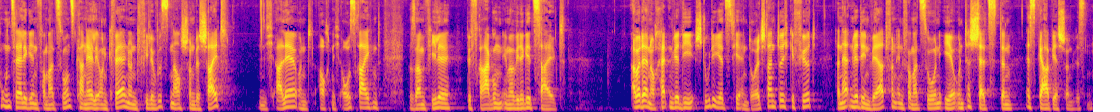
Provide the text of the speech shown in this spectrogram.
unzählige Informationskanäle und Quellen und viele wussten auch schon Bescheid. Nicht alle und auch nicht ausreichend. Das haben viele Befragungen immer wieder gezeigt. Aber dennoch, hätten wir die Studie jetzt hier in Deutschland durchgeführt, dann hätten wir den Wert von Informationen eher unterschätzt, denn es gab ja schon Wissen.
